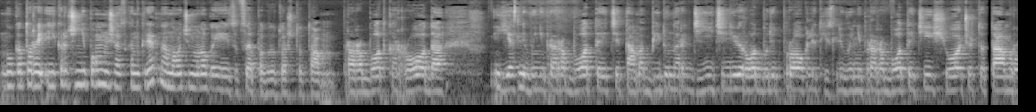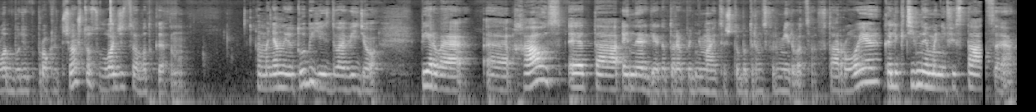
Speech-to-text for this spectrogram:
ну, которые, и, короче, не помню сейчас конкретно, но очень много есть зацепок за то, что там проработка рода, если вы не проработаете там обиду на родителей, род будет проклят. Если вы не проработаете еще что-то там, род будет проклят. Все, что сводится вот к этому. У меня на ютубе есть два видео. Первое э, хаос — это энергия, которая поднимается, чтобы трансформироваться. Второе — коллективная манифестация.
